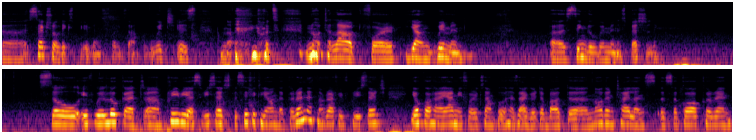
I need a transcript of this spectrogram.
uh, sexual experience, for example, which is not not, not allowed for young women, uh, single women especially. So if we look at uh, previous research, specifically on the Karen ethnographic research, Yoko Hayami, for example, has argued about the northern Thailand's uh, Sagaw Karen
